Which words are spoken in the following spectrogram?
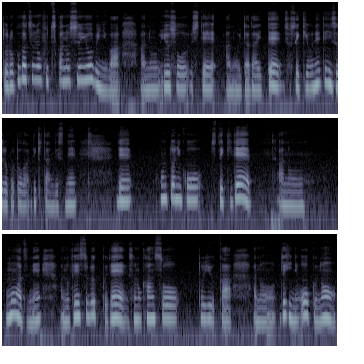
と6月の2日の水曜日にはあの郵送してあのいただいて書籍をね手にすることができたんですね。で本当にこう素敵であの思わずねあの Facebook でその感想というかあのぜひね多くの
